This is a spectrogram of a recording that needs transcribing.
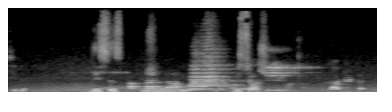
ঠিক আছে। দিস ইজ আপনার নাম? মিস্টার অশোক কুমার।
